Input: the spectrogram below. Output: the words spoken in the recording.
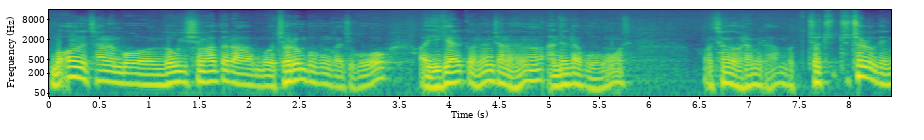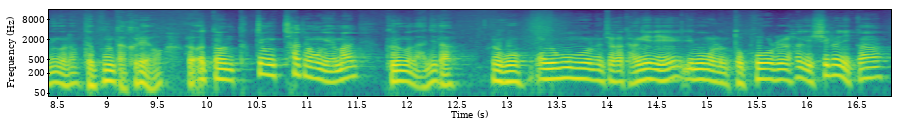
뭐 어느 차는 뭐 녹이 심하더라 뭐 저런 부분 가지고 어, 얘기할 거는 저는 안 된다고 어, 생각을 합니다. 뭐 저, 주- 주철로 되어 있는 거는 대부분 다 그래요. 어떤 특정 차종에만 그런 건 아니다. 그리고 어, 이 부분은 제가 당연히 이 부분은 도포를 하기 싫으니까 어,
